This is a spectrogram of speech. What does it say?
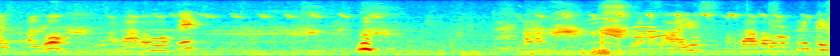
ayos na kalbo. Aga-aga mo mag-trip. Hmm. Wala. Wala sa ayos. Aga-aga mo mag-trip eh.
